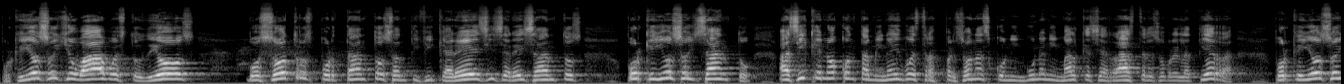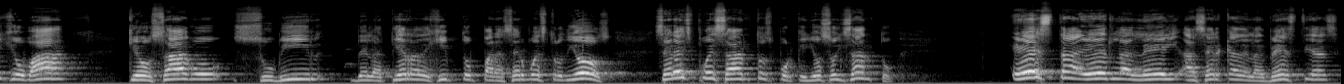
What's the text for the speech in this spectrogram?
Porque yo soy Jehová vuestro Dios. Vosotros por tanto santificaréis y seréis santos, porque yo soy santo. Así que no contaminéis vuestras personas con ningún animal que se arrastre sobre la tierra, porque yo soy Jehová que os hago subir de la tierra de Egipto para ser vuestro Dios. Seréis pues santos porque yo soy santo. Esta es la ley acerca de las bestias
